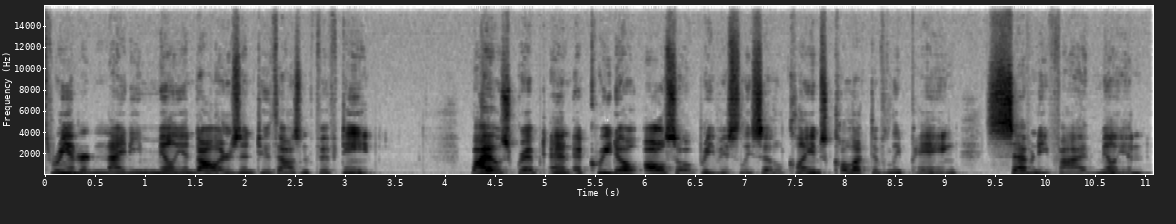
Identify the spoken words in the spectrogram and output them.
$390 million in 2015. BioScrip and Accredo also previously settled claims, collectively paying $75 million.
